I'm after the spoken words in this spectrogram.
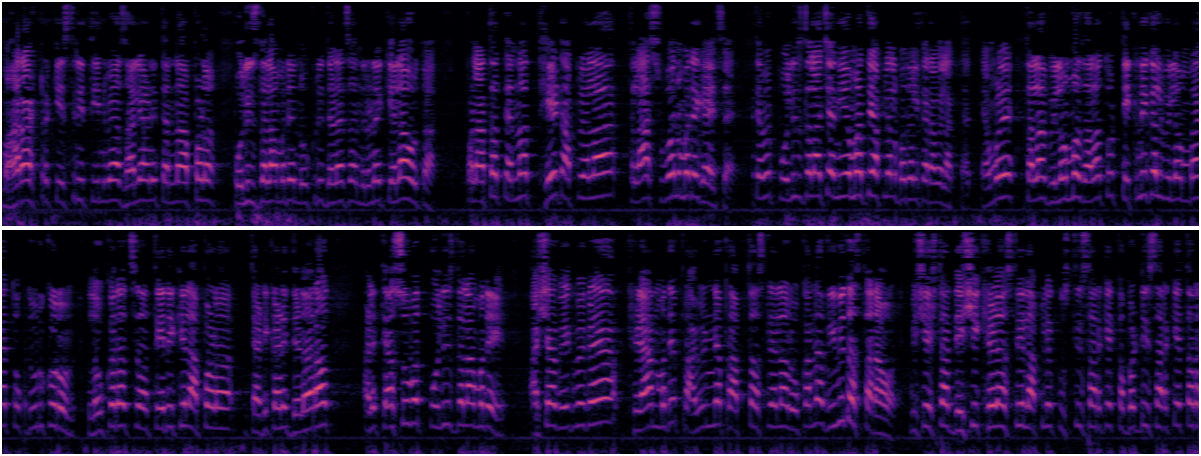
महाराष्ट्र केसरी तीन वेळा झाले आणि त्यांना आपण पोलीस दलामध्ये नोकरी देण्याचा निर्णय केला होता. पण आता त्यांना थेट आपल्याला क्लास वनमध्ये घ्यायचा आहे त्यामुळे पोलीस दलाच्या नियमातही आपल्याला बदल करावे लागतात. त्यामुळे त्याला विलंब झाला. तो टेक्निकल विलंब आहे तो दूर करून लवकरच ते देखील आपण त्या ठिकाणी देणार आहोत. आणि त्यासोबत पोलीस दलामध्ये अशा वेगवेगळ्या खेळांमध्ये प्रावीण्य प्राप्त असलेल्या लोकांना विविध स्तरावर विशेषतः देशी खेळ असतील आपले कुस्तीसारखे कबड्डीसारखे तर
